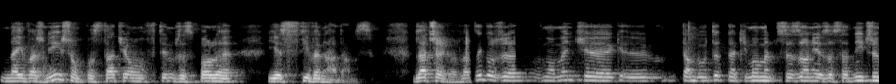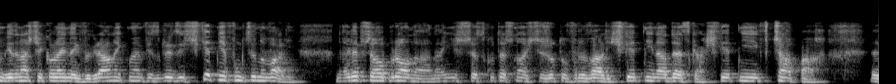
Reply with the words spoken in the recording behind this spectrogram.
najważniejszą postacią w tym zespole jest Steven Adams. Dlaczego? Dlatego, że w momencie, y, tam był taki moment w sezonie zasadniczym, 11 kolejnych wygranych, Memphis Grizzlies świetnie funkcjonowali. Najlepsza obrona, najniższe skuteczności rzutów rywali, świetni na deskach, świetni w czapach, yy,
